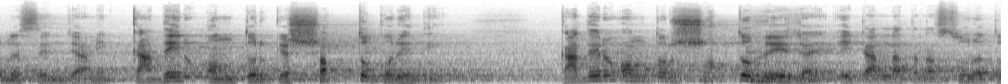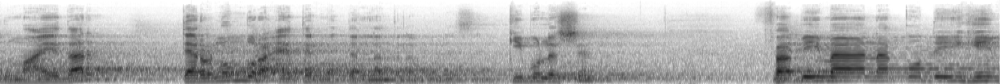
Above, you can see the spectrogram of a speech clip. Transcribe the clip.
বলেছেন যে, আমি কাদের অন্তরকে শক্ত করে দিই? কাদের অন্তর শক্ত হয়ে যায়, এটা আল্লাহ তালা সুরাতুল মায়েদার তেরো নম্বর আয়াতের মধ্যে আল্লাহ তালা বলেছেন, কি বলেছেন? ফাবিমা নাকুদিহিম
